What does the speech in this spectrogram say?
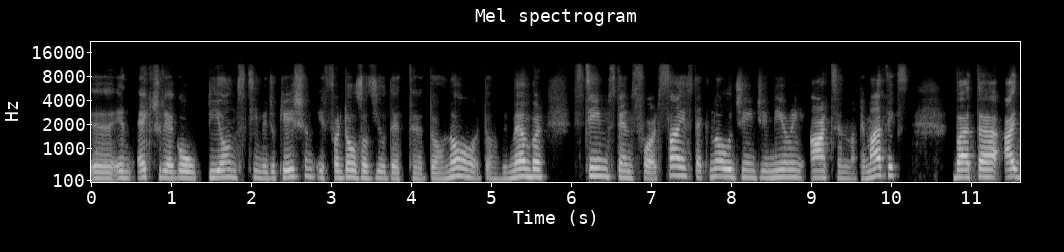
Uh, and actually, I go beyond STEAM education. If for those of you that don't know or don't remember, STEAM stands for science, technology, engineering, arts, and mathematics. But I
